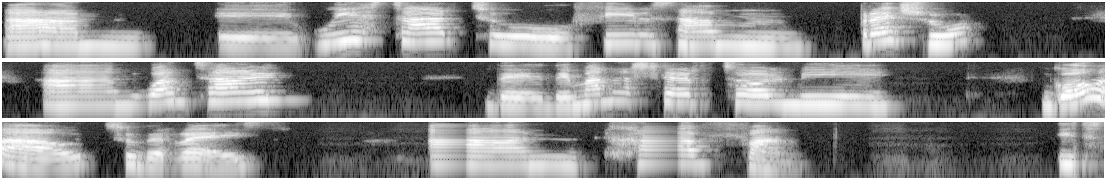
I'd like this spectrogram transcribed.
Um, uh, we start to feel some pressure. And one time, the, the manager told me, go out to the race and have fun. It's,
